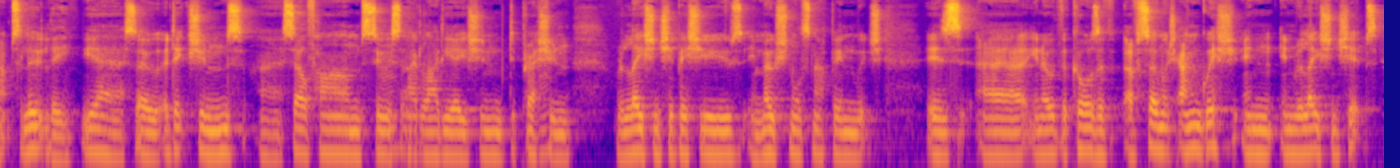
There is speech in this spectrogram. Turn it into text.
absolutely yeah so addictions uh, self-harm suicidal mm-hmm. ideation depression mm-hmm. relationship issues emotional snapping which is uh, you know the cause of, of so much anguish in in relationships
